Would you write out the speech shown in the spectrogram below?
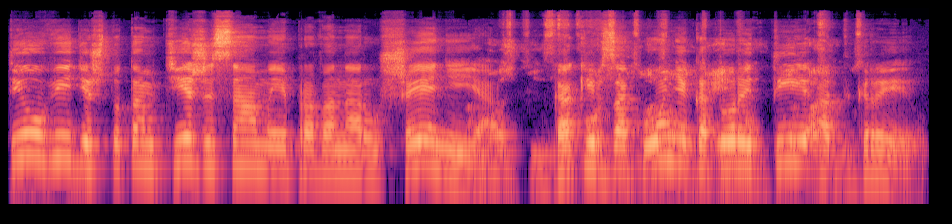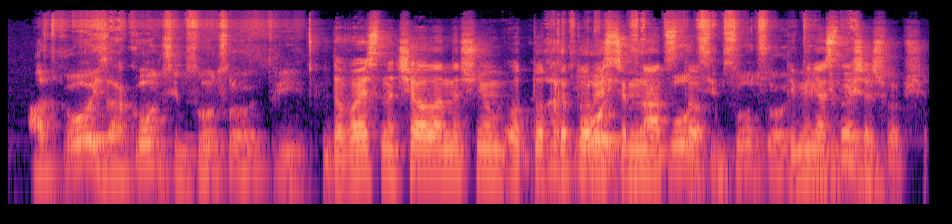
ты увидишь, что там те же самые правонарушения, Подожди, как и в закон законе, 743, который ты открыл. Открой закон 743. Давай сначала начнем от тот, Открой который закон 17 743. Ты меня слышишь вообще?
